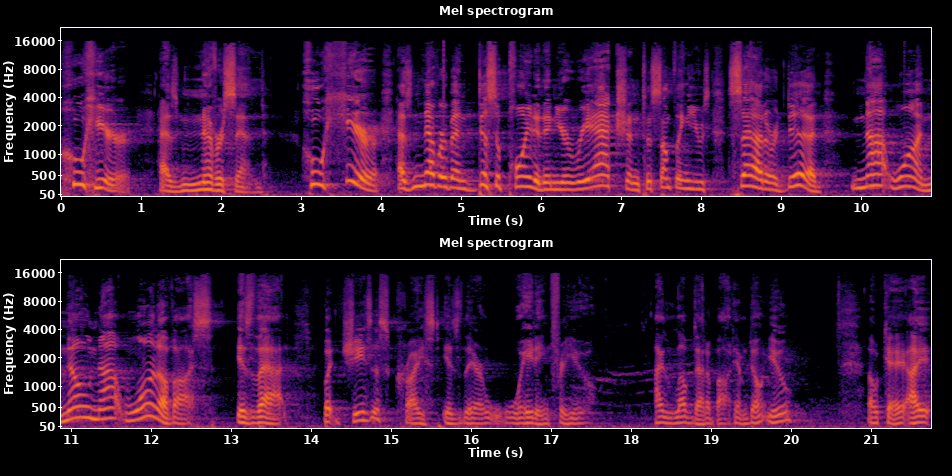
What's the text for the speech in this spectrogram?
Who here has never sinned? Who here has never been disappointed in your reaction to something you said or did? Not one. No, not one of us is that. But Jesus Christ is there waiting for you. I love that about him, don't you? Okay, I,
